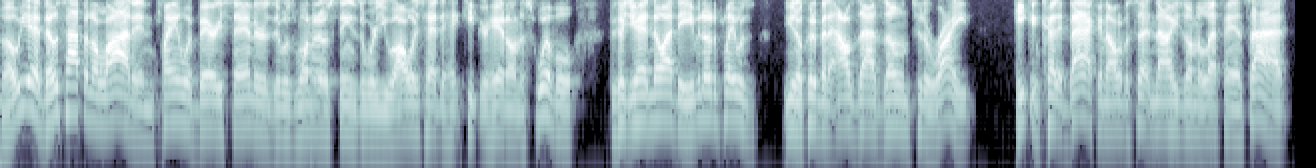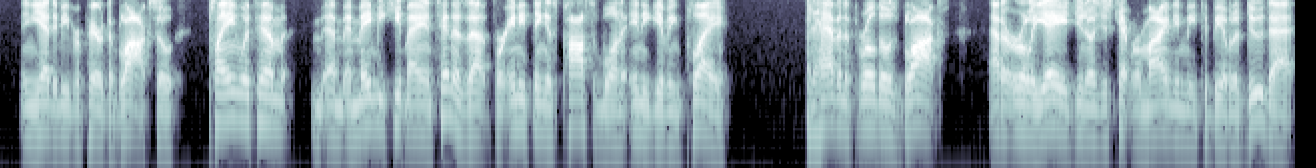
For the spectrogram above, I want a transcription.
Oh yeah, those happen a lot. And playing with Barry Sanders, it was one of those things where you always had to keep your head on a swivel because you had no idea. Even though the play was, you know, could have been outside zone to the right, he can cut it back, and all of a sudden now he's on the left hand side, and you had to be prepared to block. So playing with him and made me keep my antennas up for anything is possible on any given play, and having to throw those blocks at an early age, you know, just kept reminding me to be able to do that.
